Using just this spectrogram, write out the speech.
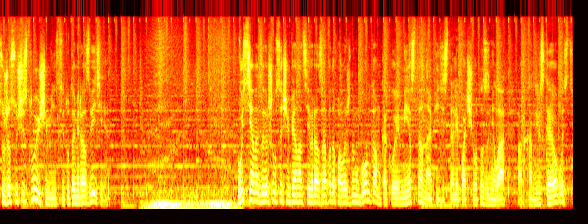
с уже существующими институтами развития? В Устьянах завершился чемпионат Северо-Запада по лыжным гонкам. Какое место на пьедестале почета заняла Архангельская область?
